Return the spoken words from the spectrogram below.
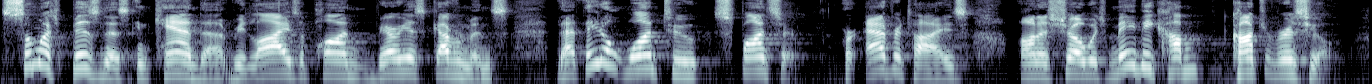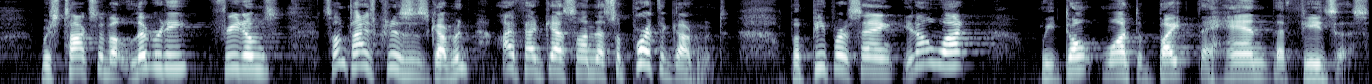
so much business in Canada relies upon various governments that they don't want to sponsor or advertise on a show which may become controversial, which talks about liberty, freedoms, sometimes criticizes government. I've had guests on that support the government. But people are saying, you know what? We don't want to bite the hand that feeds us,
